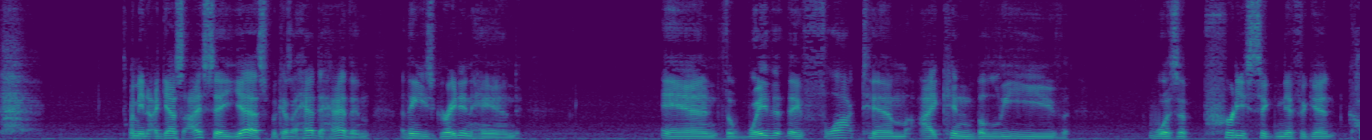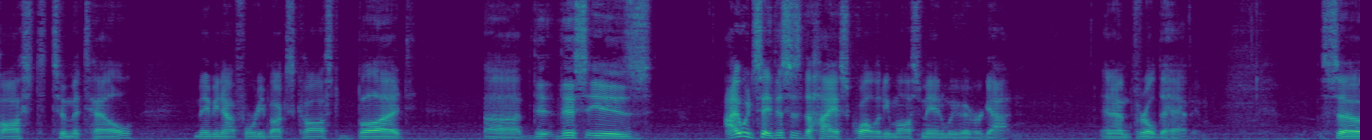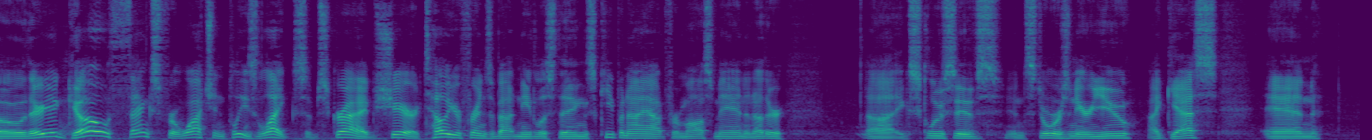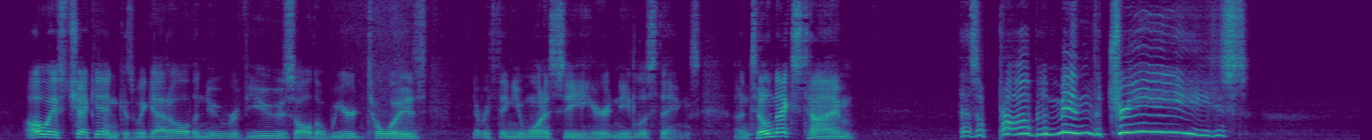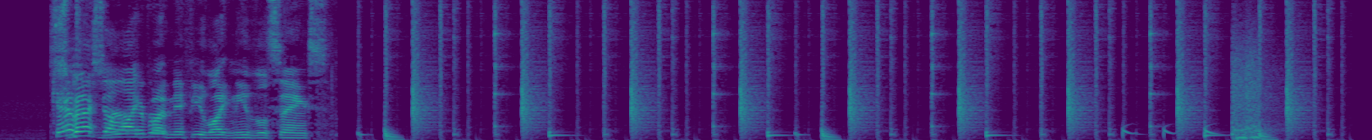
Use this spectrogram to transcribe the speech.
I mean, I guess I say yes because I had to have him. I think he's great in hand. And the way that they flocked him, I can believe was a pretty significant cost to Mattel. Maybe not 40 bucks cost, but uh, th- this is, I would say this is the highest quality Mossman we've ever gotten. And I'm thrilled to have him. So there you go. Thanks for watching. Please like, subscribe, share, tell your friends about Needless Things. Keep an eye out for Mossman and other uh, exclusives in stores near you, I guess. And always check in because we got all the new reviews, all the weird toys, everything you want to see here at Needless Things. Until next time, there's a problem in the trees. Smash that like button if you like Needless Things.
